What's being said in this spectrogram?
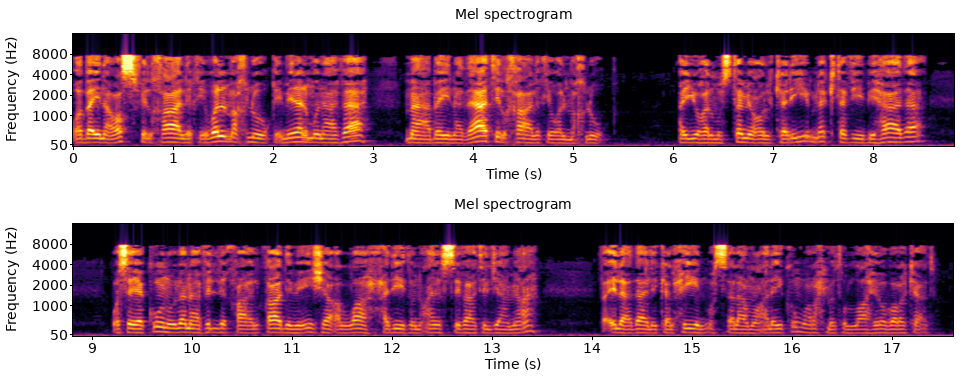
وبين وصف الخالق والمخلوق من المنافاة ما بين ذات الخالق والمخلوق. أيها المستمع الكريم نكتفي بهذا وسيكون لنا في اللقاء القادم إن شاء الله حديث عن الصفات الجامعة. فإلى ذلك الحين والسلام عليكم ورحمة الله وبركاته.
